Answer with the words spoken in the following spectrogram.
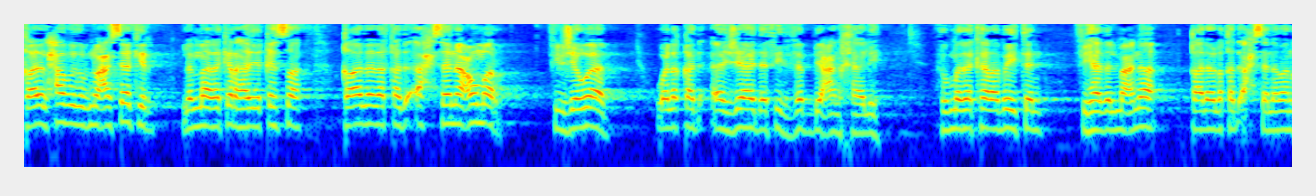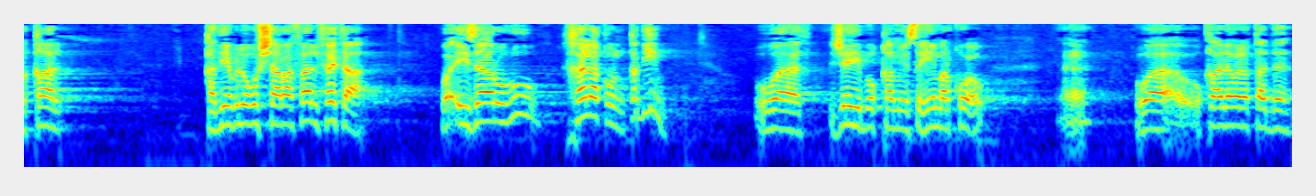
قال الحافظ ابن عساكر لما ذكر هذه القصة قال لقد أحسن عمر في الجواب ولقد أجاد في الذب عن خاله. ثم ذكر بيتا في هذا المعنى قال ولقد أحسن من قال. قد يبلغ الشرف الفتى وإزاره خلق قديم وجيب قميصه مرقوع. وقال ولقد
